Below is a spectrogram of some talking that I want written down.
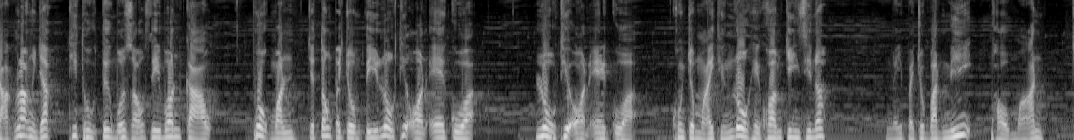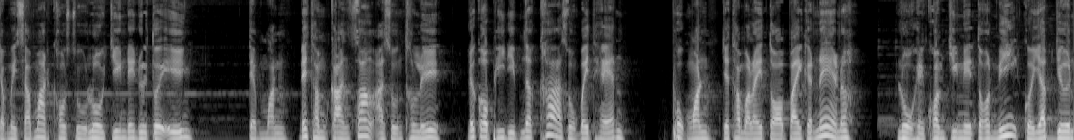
จากร่างยักษ์ที่ถูกตึงบนเสาสีบอลกล่าว พวกมันจะต้องไปโจมตีโลกที่อ่อนแอกว่า โลกที่อ่อนแอกว่า คงจะหมายถึงโลกแห่งความจริงสินะ ในปัจจุบันนี้เผ่ามารจะไม่สามารถเข้าสู่โลกจริงได้ด้วยตัวเอง แต่มันได้ทำการสร้างอาสูรทะเล แล้วก็พีดิบนักฆ่าส่งไปแทน พวกมันจะทำอะไรต่อไปกันแน่นะโลกแห่งความจริงในตอนนี้ก็ยับเยิน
